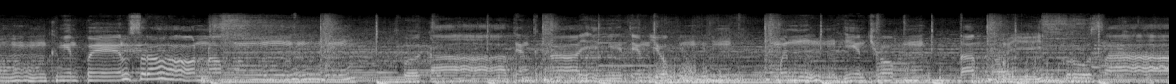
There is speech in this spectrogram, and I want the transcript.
ងគ្មានពេលស្រណប់ធ្វើការទាំងថ្ងៃទាំងយប់មិនហ៊ានឈប់ដើម្បីគ្រួសារ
